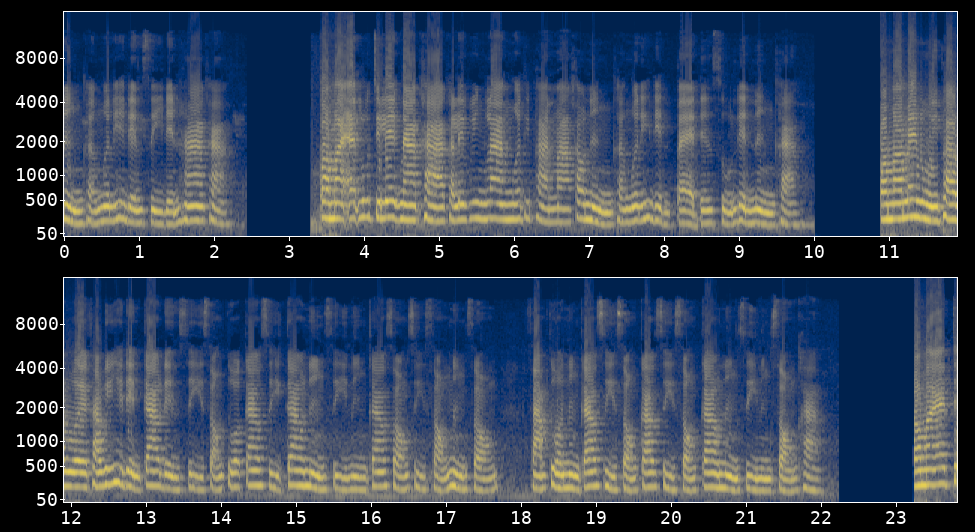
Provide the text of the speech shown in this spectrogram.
หนึ่งค่ะงวดนี้เด่นสี่เด่นห้าค่ะ ต่อมาแอดรูจิเลขนาคาค่ะเลขวิ่งล่างงวดที่ผ่านมาเข้าหนึ่งค่ะงวดนี้เด่นแปดเด่นศูนย์เด่นหนึ่งค่ะ ต่อมาแม่หนุ่ยพารวยค่ะวิ่งให้เด่นเก้าเด่นสี่สองตัวเก้าสี่เก้าหนึ่งสี่หนึ่งเก้าสองสี่สองหนึ่งสองสามตัวหนึ่งเก้าสี่สองเก้าสี่สองเก้าหนึ่งสี่หนึ่งสองค่ะ ต่อมาแอดเจ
